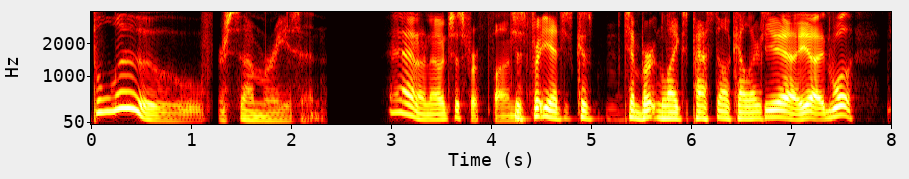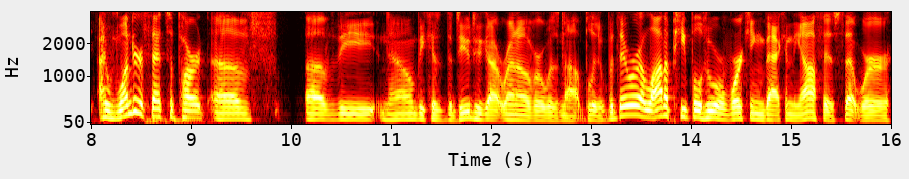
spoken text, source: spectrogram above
blue for some reason. I don't know, just for fun. Just for yeah, just because Tim Burton likes pastel colors. yeah, yeah. Well, I wonder if that's a part of of the no, because the dude who got run over was not blue, but there were a lot of people who were working back in the office that were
